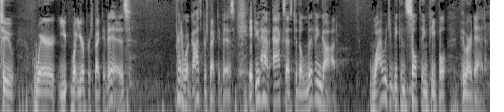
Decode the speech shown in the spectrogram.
to where you, what your perspective is. Compare to what God's perspective is. If you have access to the living God, why would you be consulting people who are dead?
